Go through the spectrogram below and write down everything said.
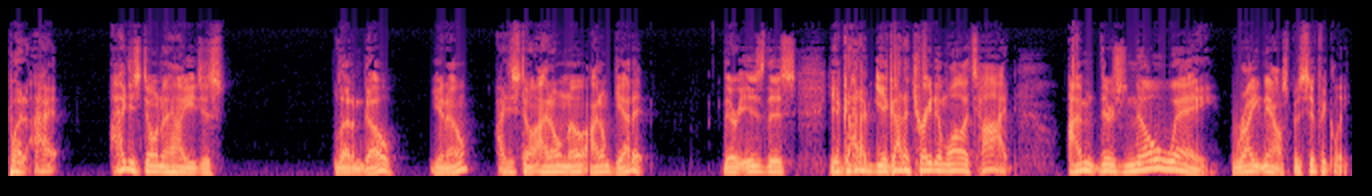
but I, I just don't know how you just let them go. You know, I just don't. I don't know. I don't get it. There is this. You gotta. You gotta trade him while it's hot. I'm. There's no way right now, specifically.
